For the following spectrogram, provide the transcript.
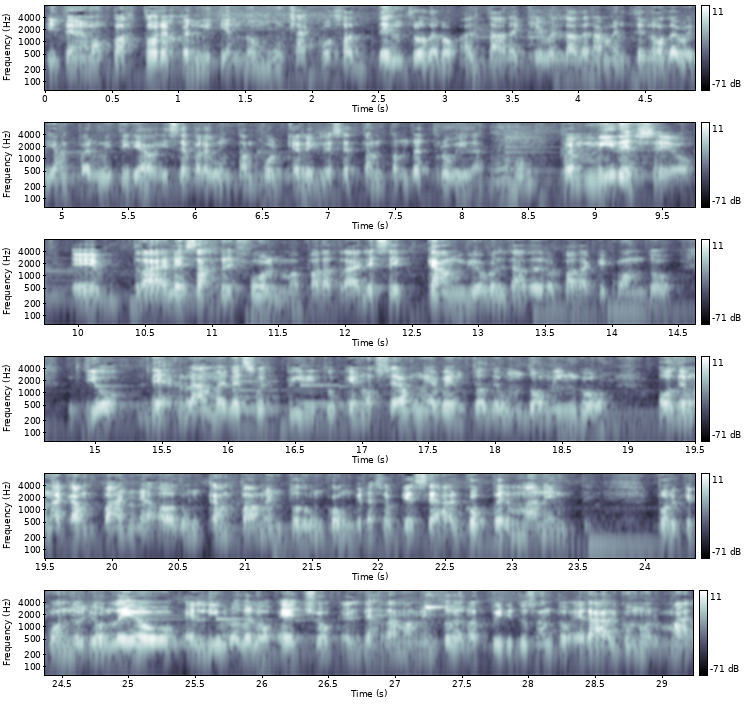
Y tenemos pastores permitiendo muchas cosas dentro de los altares que verdaderamente no deberían permitir y- se preguntan por qué la iglesia está tan, tan destruida. Pues mi deseo es traer esa reforma, para traer ese cambio verdadero, para que cuando Dios derrame de su espíritu, que no sea un evento de un domingo o de una campaña o de un campamento, de un congreso, que sea algo permanente. Porque cuando yo leo el libro de los hechos, el derramamiento del Espíritu Santo era algo normal.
